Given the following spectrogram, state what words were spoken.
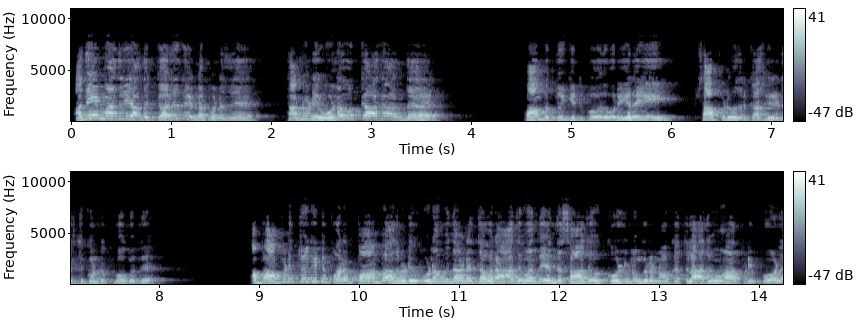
அதே மாதிரி அந்த கழுகு என்ன பண்ணுது? தன்னுடைய உணவுக்காக அந்த பாம்பை தூக்கிட்டு போகுது. ஒரு இறையை சாப்பிடுவதற்காக எடுத்துக்கொண்டு போகுது. அப்ப அப்படி தூக்கிட்டு போற பாம்பு அதனுடைய உணவு தானே தவிர அது வந்து இந்த சாதுவை கொல்லணுங்கிற நோக்கத்துல அதுவும் அப்படி போல.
